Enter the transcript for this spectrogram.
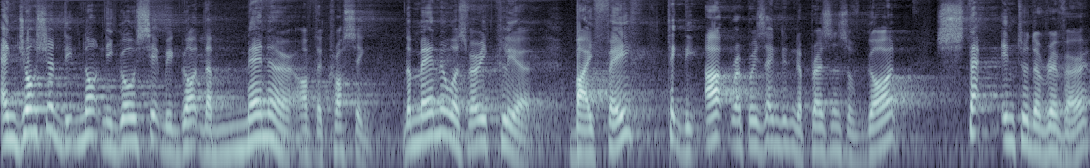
And Joshua did not negotiate with God the manner of the crossing. The manner was very clear. By faith, take the ark representing the presence of God, step into the river,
